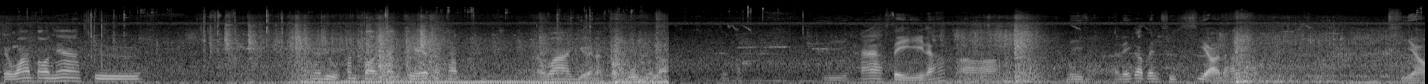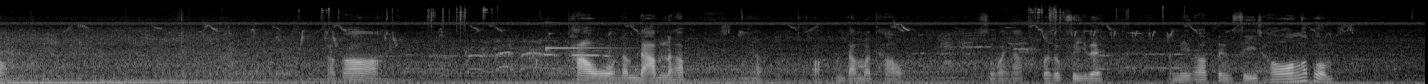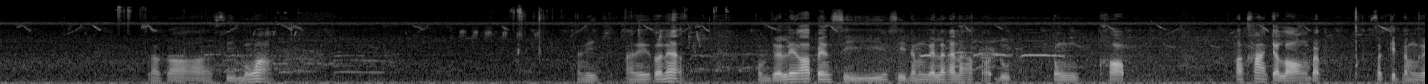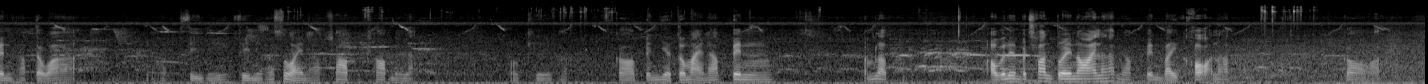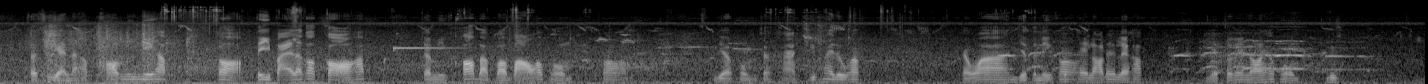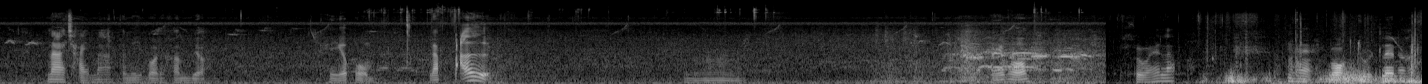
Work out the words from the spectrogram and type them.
แต่ว่าตอนนี้คือมาอยู่ขั้นตอนการเทสนะครับ แต่ว่าเหยื่อน่ะสมบูรณ์หมดแล้วมี5สีนะครับอ่ามีอันนี้ก็เป็นสีเขียวนะครับ เขียว แล้วก็เทาดำๆนะครับนะครับออกดำมาเทา สวยครับ สวยทุกสีเลย อันนี้ก็เป็นสีทองครับผม แล้วก็สีม่วง อันนี้ อันนี้ตัวเนี้ยผมจะเรียกว่าเป็นสีสีน้ำเงินแล้วกันนะครับเอดูตรงขอบข้างๆจะลองแบบสะกิดน้ำเงินครับ แต่ว่าสีนี้สีนี้เขาสวยนะครับ ชอบชอบเลยล่ะ โอเคครับ ก็เป็นเหยื่อตัวใหม่นะครับ เป็นสำหรับ เอาไปเล่นปลาช่อนตัวน้อยนะครับนะครับ เป็นใบเคาะนะครับ ก็จะเสียนนะครับเคาะมีนี้ครับ ก็ตีไปแล้วก็กอครับ จะมีเคาะแบบเบาๆครับผม ก็เดี๋ยวผมจะหาคลิปให้ดูครับ แต่ว่าเหยื่อตัวนี้ก็ให้รอได้เลยครับเหยื่อตัวน้อยๆครับผมดูน่าใช้มากตัวนี้บอกได้คำเดียวเห็นครับผมแรปเตอร์เห็นครับผม สวยละแหมบอกจุดเลยนะครับ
